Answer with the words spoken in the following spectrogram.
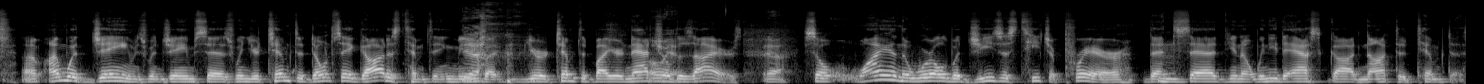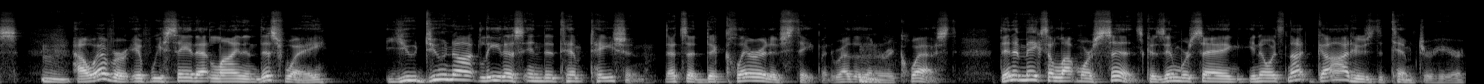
um, I'm with James when James says, when you're tempted, don't say God is tempting me, yeah. but you're tempted by your natural oh, yeah. desires. Yeah. So, why in the world would Jesus teach a prayer that mm. said, you know, we need to ask God not to tempt us? Mm. However, if we say that line in this way, you do not lead us into temptation. That's a declarative statement rather than a mm. request. Then it makes a lot more sense because then we're saying, you know, it's not God who's the tempter here.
